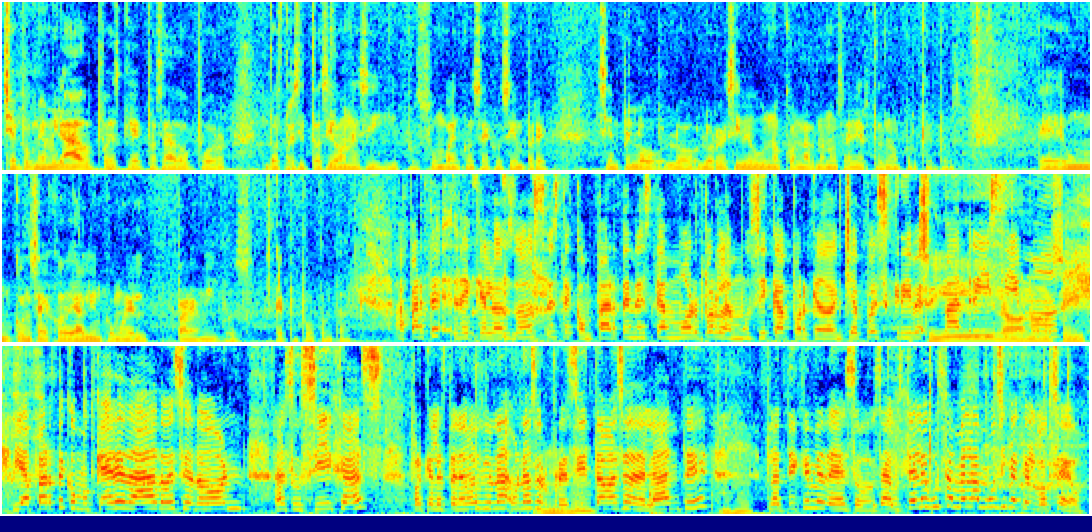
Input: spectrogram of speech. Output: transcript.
Chepo me ha mirado pues que he pasado por dos tres situaciones y, pues un buen consejo siempre siempre lo, lo, lo, recibe uno con las manos abiertas no porque pues eh, un consejo de alguien como él para mí pues ¿Qué te puedo contar? Aparte de que los dos este, comparten este amor por la música, porque Don Chepo escribe sí, padrísimo. No, no, no, sí. Y aparte como que ha heredado ese don a sus hijas, porque les tenemos una, una sorpresita uh -huh. más adelante. Uh -huh. Platíqueme de eso. O sea, ¿a usted le gusta más la música que el boxeo?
